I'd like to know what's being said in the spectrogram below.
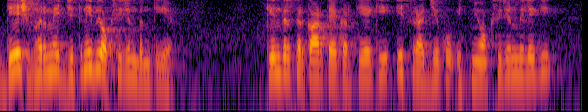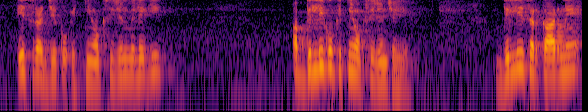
देश भर में जितनी भी ऑक्सीजन बनती है केंद्र सरकार तय करती है कि इस राज्य को इतनी ऑक्सीजन मिलेगी, इस राज्य को इतनी ऑक्सीजन मिलेगी। अब दिल्ली को कितनी ऑक्सीजन चाहिए? दिल्ली सरकार ने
